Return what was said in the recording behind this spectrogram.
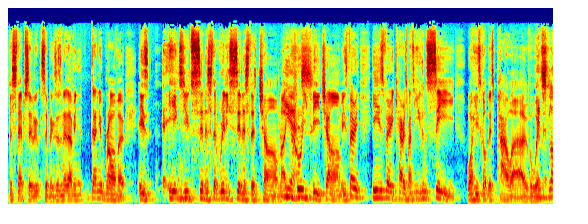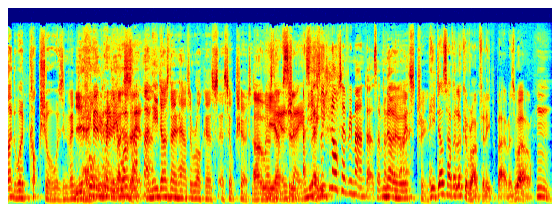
the step siblings, isn't it? I mean, Daniel Bravo is he exudes sinister, really sinister charm, like Yes. creepy charm. He's very he is very charismatic. You can see why he's got this power over women. it's like the word cocksure was invented Yeah, for him, really, wasn't so. it? And he does know how to rock a silk shirt. As Oh, well, doesn't he he? And absolutely- and he- That's- he- Which not every man does. I'm not gonna no, lie. it's true. he does have a look of Ryan Phillippe about him as well. Hmm.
